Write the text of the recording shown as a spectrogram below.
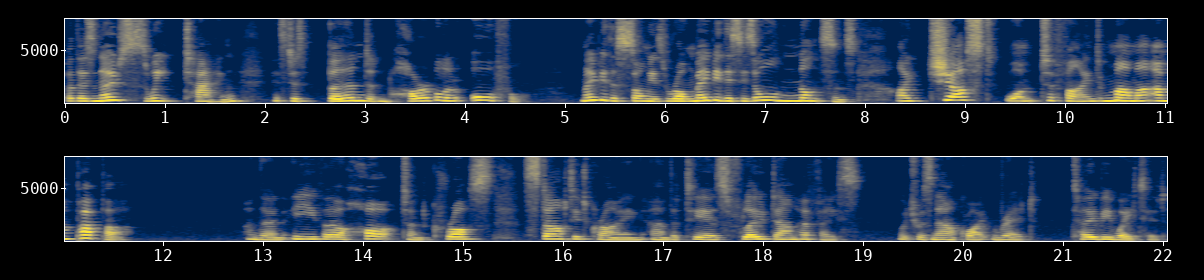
but there's no sweet tang. It's just burned and horrible and awful. Maybe the song is wrong. Maybe this is all nonsense. I just want to find Mama and Papa. And then Eva, hot and cross, started crying, and the tears flowed down her face, which was now quite red. Toby waited,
